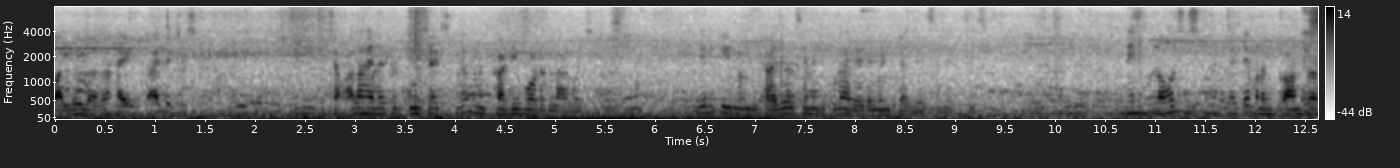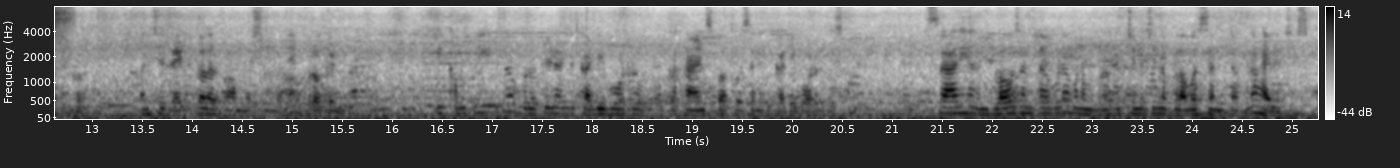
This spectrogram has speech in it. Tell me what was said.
పళ్ళు లాగా హై హైలైట్ చేసుకున్నాం ఇది చాలా హైలైట్ టూ సైడ్స్ కూడా మనం కడ్డీ బార్డర్ లాగా వచ్చి దీనికి మనం టజల్స్ అనేది కూడా రెడీమేడ్ టజల్స్ అనేది తీసుకున్నాం దీని బ్లౌజ్ చూసుకున్నట్లయితే మనం కాంట్రాస్ట్ బ్లౌజ్ మంచి రెడ్ కలర్ కాంబినేషన్లోనే బ్రోకెడ్ ఈ కంప్లీట్గా బ్రోకెడ్ అండ్ కడ్డీ బార్డర్ ఒక హ్యాండ్స్ పర్పస్ అనేది కడ్డీ బార్డర్ తీసుకుని సారీ బ్లౌజ్ అంతా కూడా మనం చిన్న చిన్న ఫ్లవర్స్ అంతా కూడా హైలైట్ చేసుకున్నాం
